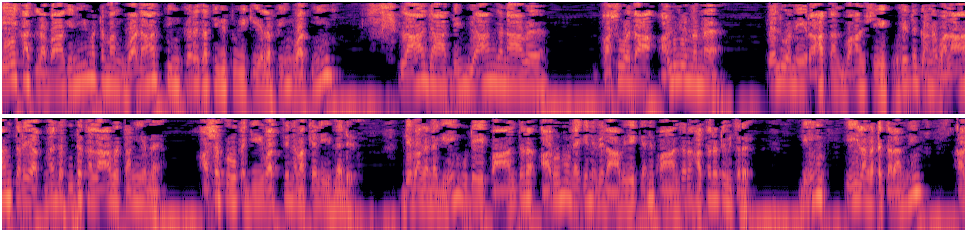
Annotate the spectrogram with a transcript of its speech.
ඒකත් ලබා ගැනීමට මං වඩාත් පින් කරගත යුතුයි කියලා පින්වත්නි ලාජා දිව්‍යාංගනාව පසුවදා අලුයමම බැලුව මේ රහතන් වහන්සේ කොහෙද ඝන වනාන්තරයක් මැද හුදකලාව තනියම අශපෝක ජීවත් වෙනවා කැලේ මැද දෙවඟන ගෙන් උදේ පාන්දර අරුණු නැගෙන වෙලාව ඒ කියන්නේ පාන්දර 4ට විතර ගෙන් ඊළඟට කරන්නේ අර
